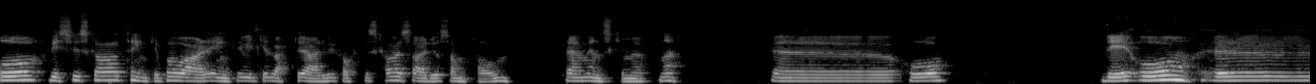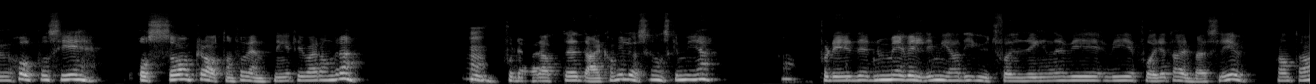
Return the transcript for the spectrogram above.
Og hvis vi skal tenke på hva er det egentlig, hvilket verktøy er det vi faktisk har, så er det jo samtalen. Det er menneskemøtene. Eh, og det å eh, holde på å si også prate om forventninger til hverandre. Mm. For det er at eh, der kan vi løse ganske mye. Fordi det, veldig mye av de utfordringene vi, vi får i et arbeidsliv, bl.a.,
